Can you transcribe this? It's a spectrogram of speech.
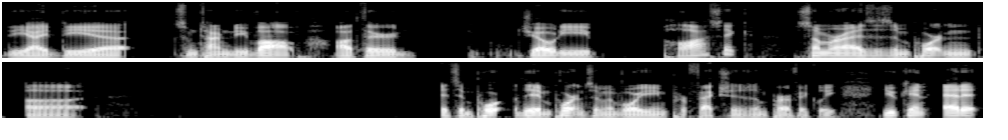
the idea some time to evolve. Author Jody Plosick summarizes important uh, it's important the importance of avoiding perfectionism perfectly. You can edit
